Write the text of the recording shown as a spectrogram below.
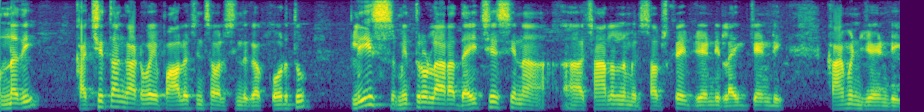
ఉన్నది. ఖచ్చితంగా అటువైపు ఆలోచించవలసిందిగా కోరుతూ ప్లీజ్ మిత్రులారా దయచేసి నా ఛానల్ను మీరు సబ్స్క్రైబ్ చేయండి లైక్ చేయండి కామెంట్ చేయండి.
